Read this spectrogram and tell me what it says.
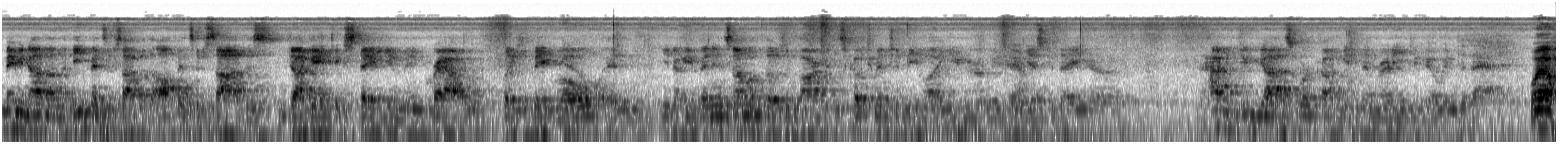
maybe not on the defensive side, but the offensive side, this gigantic stadium and crowd plays a big role. And, you know, you've been in some of those environments. Coach mentioned BYU earlier Yeah. yesterday. Uh, How did you guys work on getting them ready to go into that? Well,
